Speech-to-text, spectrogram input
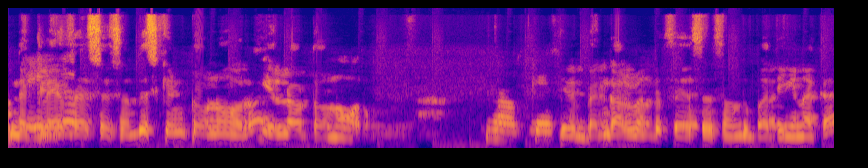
இந்த கிளே ஃபேஸஸ் வந்து ஸ்கின் டோனும் வரும் எல்லோ டோனும் வரும். இது பெங்கால் வந்து ஃபேஸஸ் வந்து பார்த்தீங்கன்னாக்கா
